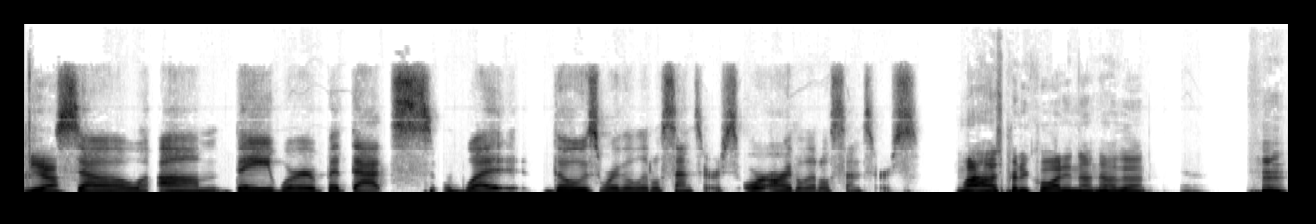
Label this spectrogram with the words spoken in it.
Yeah. So um they were, but that's what those were the little sensors, or are the little sensors. Wow, that's pretty cool. I did not know that.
